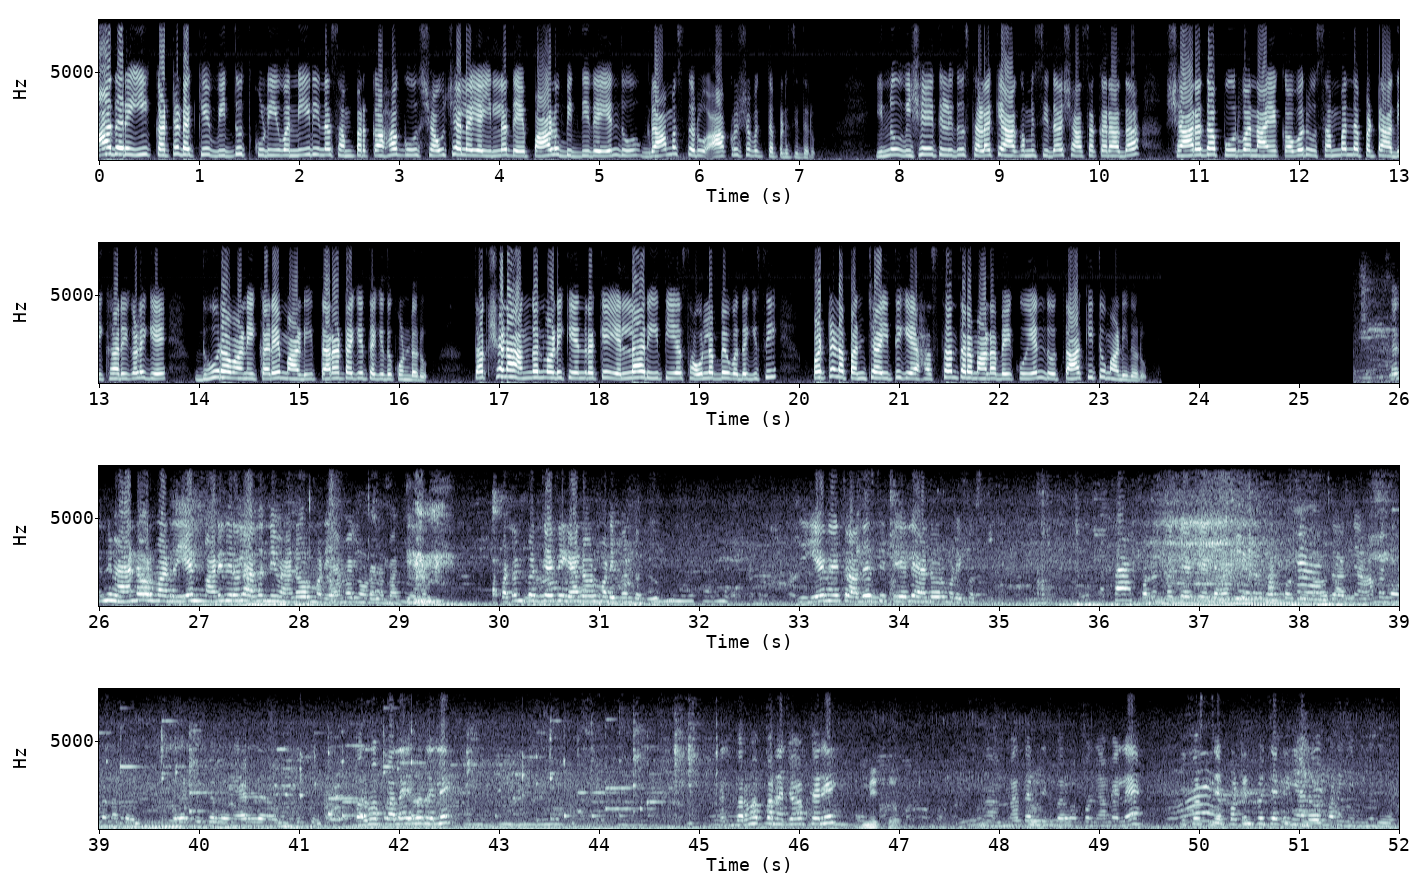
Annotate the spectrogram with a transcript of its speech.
ಆದರೆ ಈ ಕಟ್ಟಡಕ್ಕೆ ವಿದ್ಯುತ್ ಕುಡಿಯುವ ನೀರಿನ ಸಂಪರ್ಕ ಹಾಗೂ ಶೌಚಾಲಯ ಇಲ್ಲದೆ ಪಾಳು ಬಿದ್ದಿದೆ ಎಂದು ಗ್ರಾಮಸ್ಥರು ಆಕ್ರೋಶ ವ್ಯಕ್ತಪಡಿಸಿದರು. ಇನ್ನು ವಿಷಯ ತಿಳಿದು ಸ್ಥಳಕ್ಕೆ ಆಗಮಿಸಿದ ಶಾಸಕರಾದ ಶಾರದಾ ಪೂರ್ವ ನಾಯಕ್ ಅವರು ಸಂಬಂಧಪಟ್ಟ ಅಧಿಕಾರಿಗಳಿಗೆ ದೂರವಾಣಿ ಕರೆ ಮಾಡಿ ತರಾಟೆಗೆ ತೆಗೆದುಕೊಂಡರು. ತಕ್ಷಣ ಅಂಗನವಾಡಿ ಕೇಂದ್ರಕ್ಕೆ ಎಲ್ಲಾ ರೀತಿಯ ಸೌಲಭ್ಯ ಒದಗಿಸಿ ಪಟ್ಟಣ ಪಂಚಾಯಿತಿಗೆ ಹಸ್ತಾಂತರ ಮಾಡಬೇಕು ಎಂದು ತಾಕೀತು ಮಾಡಿದರು. ಸರ್, ನೀವು ಹ್ಯಾಂಡ್ ಏನ್ ಮಾಡಿದಿರಲ್ಲ, ಅದನ್ನ ನೀವು ಹ್ಯಾಂಡ್ ಮಾಡಿ. ಆಮೇಲೆ ನೋಡೋಣ ಬಾಕಿ ಪಟ್ಟಣ ಪಂಚಾಯತಿಗೆ ಹ್ಯಾಂಡ್ ಓವರ್ ಮಾಡಿ ಬಂದು. ಈಗ ಏನಾಯ್ತು, ಅದೇ ಸ್ಥಿತಿಯಲ್ಲಿ ಹ್ಯಾಂಡ್ ಓವರ್ ಮಾಡಿ ಫಸ್ಟ್ ಪಂಚಾಯತಿಯಲ್ಲಿ ಮಾಡ್ಕೊಳ್ತೀವಿ ನಾವು ಅದನ್ನ ಆಮೇಲೆ ನೋಡೋಣ ಅಂತ ಅಲ್ಲ ಇರೋದಲ್ಲಿ ಅದು ಭರಮಪ್ಪನ ಜವಾಬ್ದಾರಿ ನಾನು ಮಾತಾಡ್ತೀನಿ ಬರ್ಮಪ್ಪಂಗೆ ಆಮೇಲೆ. ಫಸ್ಟ್ ಪಟ್ಟಣ ಪಂಚಾಯತಿಗೆ ಹ್ಯಾಂಡ್ ಓವರ್ ಮಾಡಿ ನೀವು.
